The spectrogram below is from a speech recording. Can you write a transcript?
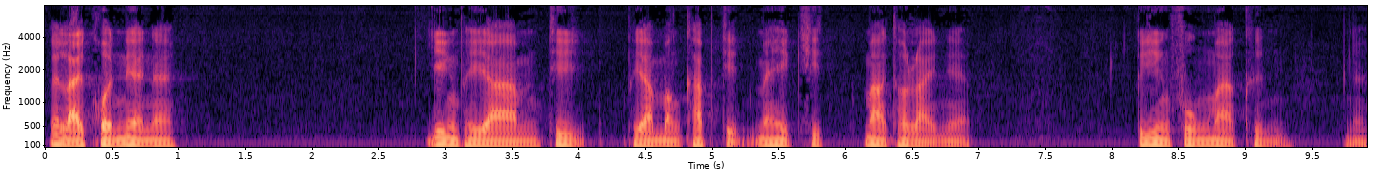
และหลายคนเนี่ยนะ ยิ่งพยายามที่พยายามบังคับจิตไม่ให้คิดมากเท่าไหร่เนี่ย ก็ยิ่งฟุ้งมากขึ้นนะ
